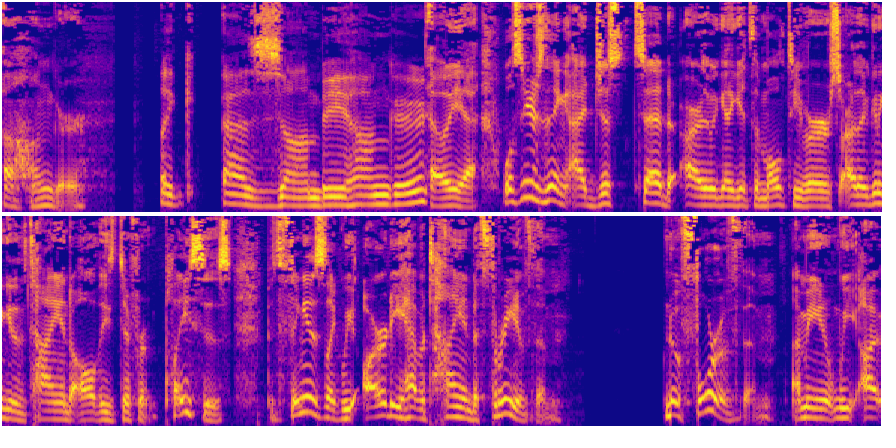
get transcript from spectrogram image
a hunger. Like a zombie hunger? Oh yeah. Well, so here's the thing. I just said, are they going to get the multiverse? Are they going to get a tie into all these different places? But the thing is, like, we already have a tie into three of them. No, four of them. I mean, we uh,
